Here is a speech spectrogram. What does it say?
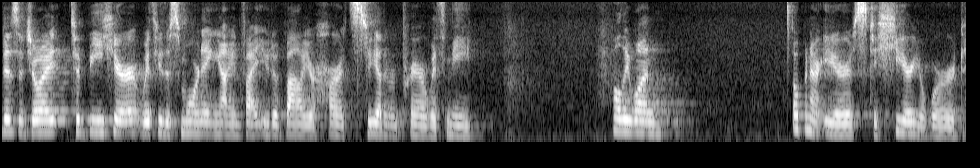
It is a joy to be here with you this morning. I invite you to bow your hearts together in prayer with me. Holy One, open our ears to hear your word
